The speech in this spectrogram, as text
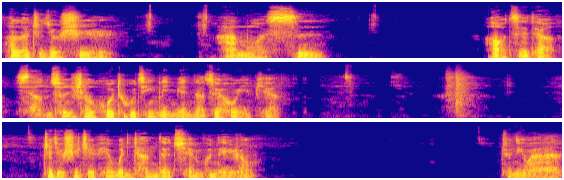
好了，这就是阿莫斯·奥兹的《乡村生活图景》里面的最后一篇。这就是这篇文章的全部内容。祝你晚安，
